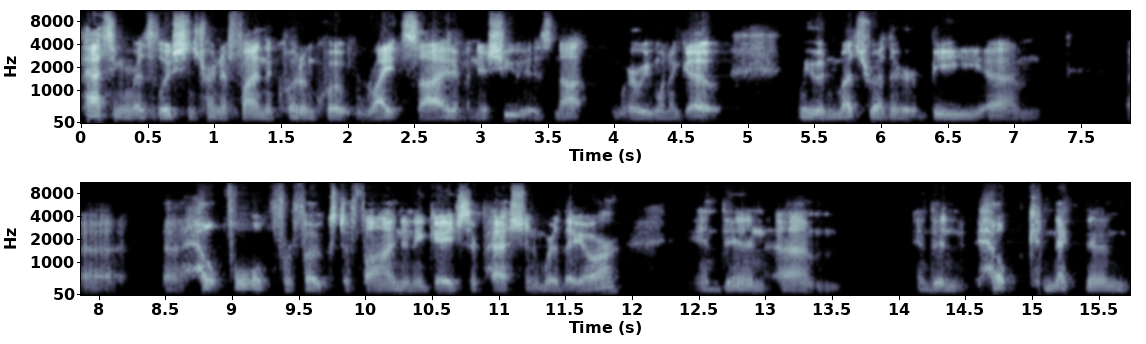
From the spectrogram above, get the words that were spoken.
passing resolutions trying to find the quote unquote right side of an issue is not where we want to go. We would much rather be um, uh, uh, helpful for folks to find and engage their passion where they are, and then um, and then help connect them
